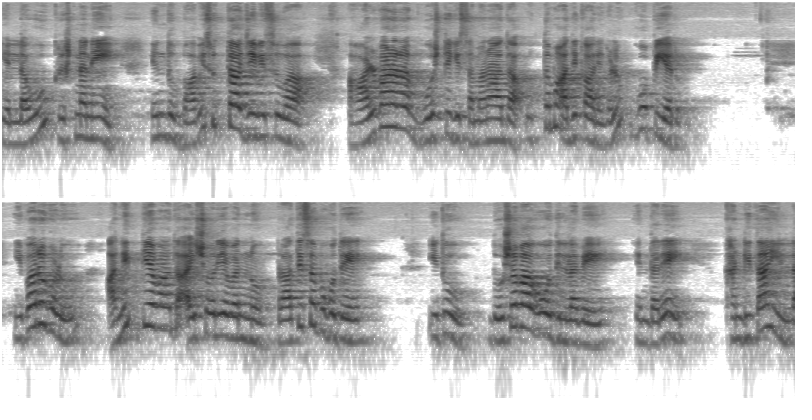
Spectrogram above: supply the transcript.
ಎಲ್ಲವೂ ಕೃಷ್ಣನೇ ಎಂದು ಭಾವಿಸುತ್ತಾ ಜೀವಿಸುವ ಆಳ್ವಾರರ ಗೋಷ್ಠಿಗೆ ಸಮನಾದ ಉತ್ತಮ ಅಧಿಕಾರಿಗಳು ಗೋಪಿಯರು. ಇವರುಗಳು ಅನಿತ್ಯವಾದ ಐಶ್ವರ್ಯವನ್ನು ಪ್ರಾರ್ಥಿಸಬಹುದೇ? ಇದು ದೋಷವಾಗುವುದಿಲ್ಲವೇ ಎಂದರೆ ಖಂಡಿತ ಇಲ್ಲ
